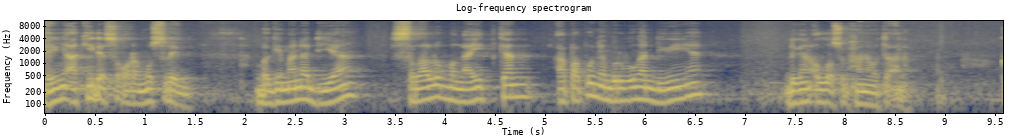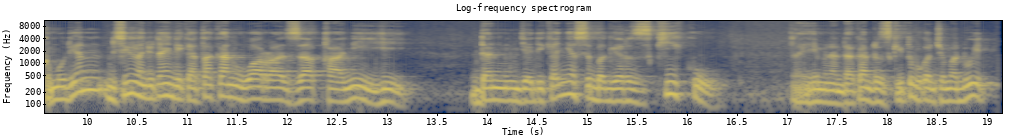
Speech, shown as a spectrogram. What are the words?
Jadi ini akidah seorang muslim. Bagaimana dia selalu mengaitkan apa pun yang berhubungan dirinya dengan Allah Subhanahu wa taala. Kemudian di sini lanjutannya dikatakan warazakanihi dan menjadikannya sebagai rezekiku. Nah, ini menandakan rezeki itu bukan cuma duit,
